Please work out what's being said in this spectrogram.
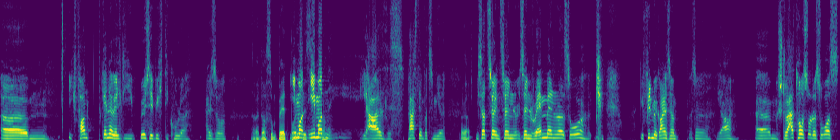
Ähm, ich fand generell die Bösewichte cooler. Also Ja, auch so ein Bad Boy jemand, jemand, ne? ja, das passt einfach zu mir. Ja. Wie gesagt, so ein, so ein, so ein Ram-Man oder so, gefiel mir gar nicht so ein, so, ja, ähm, Stratos oder sowas.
